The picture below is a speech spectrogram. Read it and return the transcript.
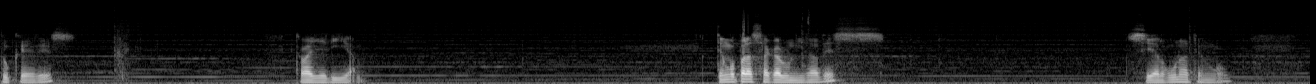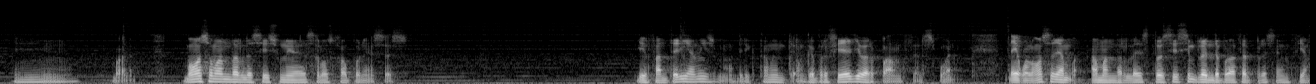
¿Tú qué eres? Caballería. ¿Tengo para sacar unidades? Si alguna tengo. Eh, vale. Vamos a mandarle 6 unidades a los japoneses infantería mismo, directamente, aunque prefiera llevar panzers. Bueno, da igual, vamos a, mandarle esto, si es simplemente por hacer presencia.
